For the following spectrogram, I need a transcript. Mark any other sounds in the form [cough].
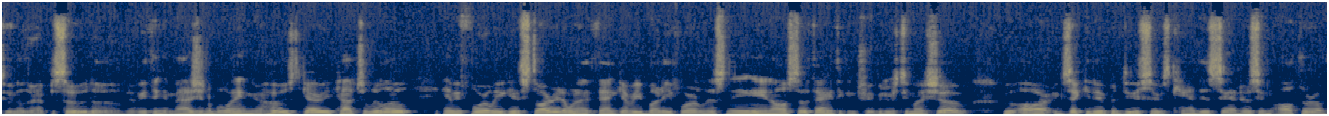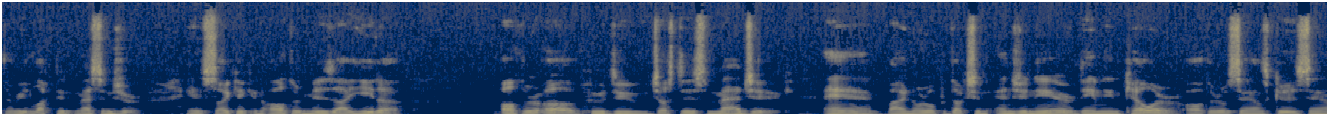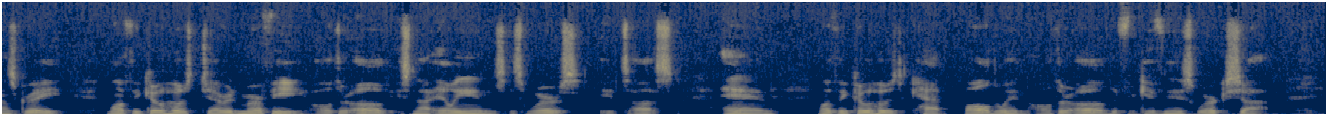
To another episode of Everything Imaginable. I am your host, Gary Cacciolillo. And before we get started, I want to thank everybody for listening and also thank the contributors to my show, who are executive producers Candace Sanderson, author of The Reluctant Messenger, and psychic and author Ms. Aida, author of Hoodoo Justice Magic, and binaural production engineer Damian Keller, author of Sounds Good, Sounds Great monthly co host Jared Murphy, author of It's Not Aliens, It's Worse, It's Us, and monthly co host Kat Baldwin, author of The Forgiveness Workshop.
